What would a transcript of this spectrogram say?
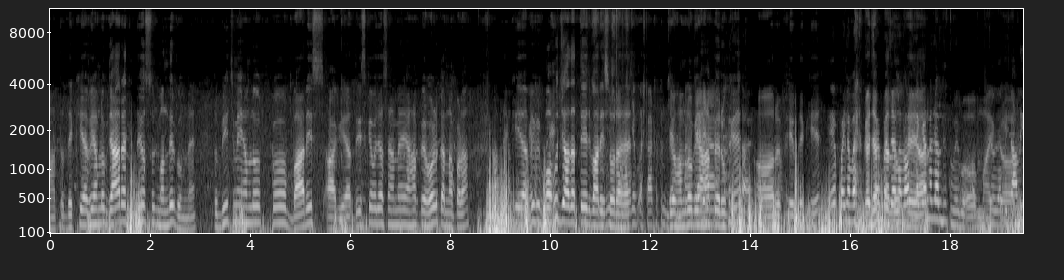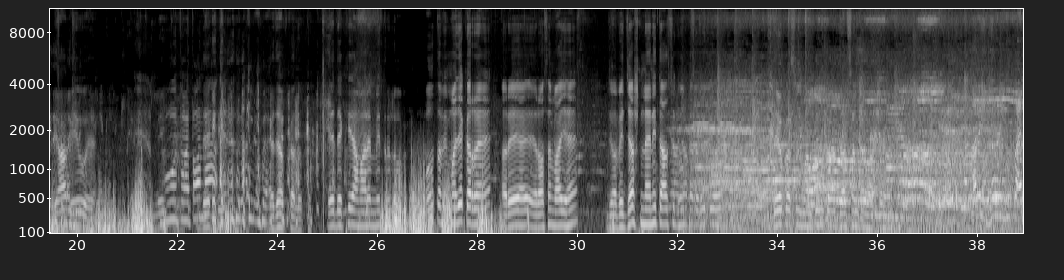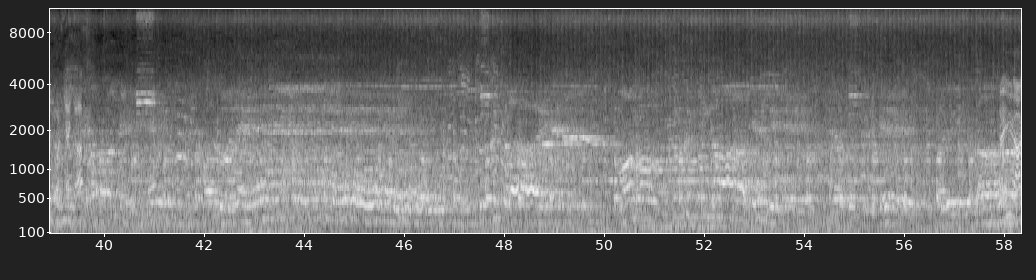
हाँ तो देखिए अभी हम लोग जा रहे थे देव सूर्य मंदिर घूमने तो बीच में हम लोग को बारिश आ गया तो इसके वजह से हमें यहाँ पे होल्ड करना पड़ा। अब देखिए अभी भी बहुत ज़्यादा तेज़ बारिश हो रहा है जब जो हम लोग यहाँ पे रुके और फिर देखिए गजब का लुक है यार। गॉड क्या व्यू है। तो तो देखिए गजब का लुक है। ये देखिए हमारे मित्र लोग बहुत अभी मज़े कर रहे हैं। और ये रोशन भाई हैं, जो अभी जस्ट नैनीताल से घूम कर सभी को देव का मंदिर का दर्शन करवाते हैं। अरे, इधर बढ़िया यार।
